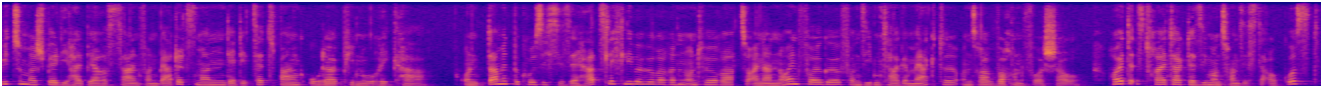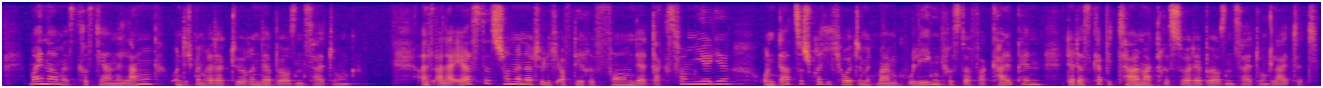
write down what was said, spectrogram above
wie zum Beispiel die Halbjahreszahlen von Bertelsmann, der DZ Bank oder Pinot Ricard. Und damit begrüße ich Sie sehr herzlich, liebe Hörerinnen und Hörer, zu einer neuen Folge von Sieben Tage Märkte unserer Wochenvorschau. Heute ist Freitag, der 27. August. Mein Name ist Christiane Lang und ich bin Redakteurin der Börsenzeitung. Als allererstes schauen wir natürlich auf die Reform der DAX-Familie und dazu spreche ich heute mit meinem Kollegen Christopher Kalpen, der das Kapitalmarktressort der Börsenzeitung leitet.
